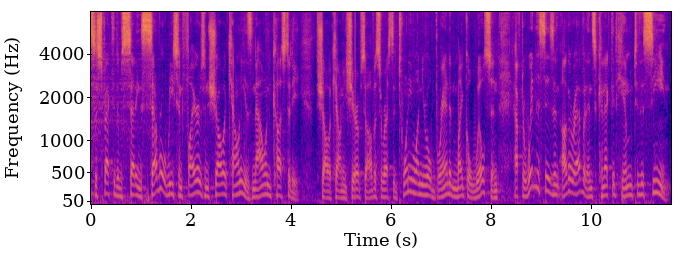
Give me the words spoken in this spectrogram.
Suspected of setting several recent fires in Charlotte County is now in custody. The Charlotte County Sheriff's Office arrested 21-year-old Brandon Michael Wilson after witnesses and other evidence connected him to the scene.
